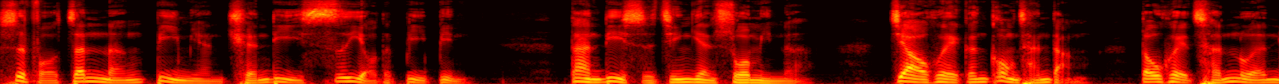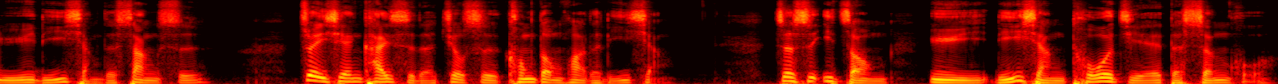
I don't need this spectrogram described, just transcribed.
是否真能避免权力私有的弊病？但历史经验说明了，教会跟共产党都会沉沦于理想的丧失。最先开始的就是空洞化的理想，这是一种与理想脱节的生活，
